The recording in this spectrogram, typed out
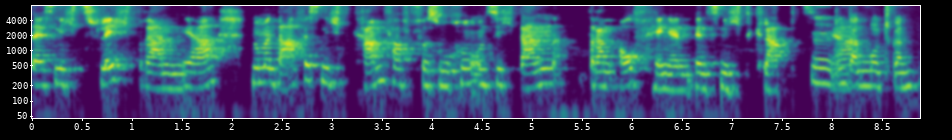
da ist nichts schlecht dran, ja. Nur man darf es nicht krampfhaft versuchen und sich dann dran aufhängen, wenn es nicht klappt. Mhm, ja. Und dann mutschern.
